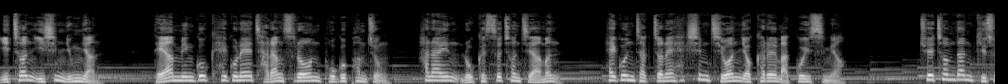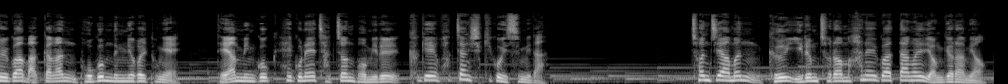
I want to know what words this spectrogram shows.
(2026년) 대한민국 해군의 자랑스러운 보급함 중 하나인 로크스 천지함은 해군 작전의 핵심 지원 역할을 맡고 있으며 최첨단 기술과 막강한 보급 능력을 통해 대한민국 해군의 작전 범위를 크게 확장시키고 있습니다. 천지함은 그 이름처럼 하늘과 땅을 연결하며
